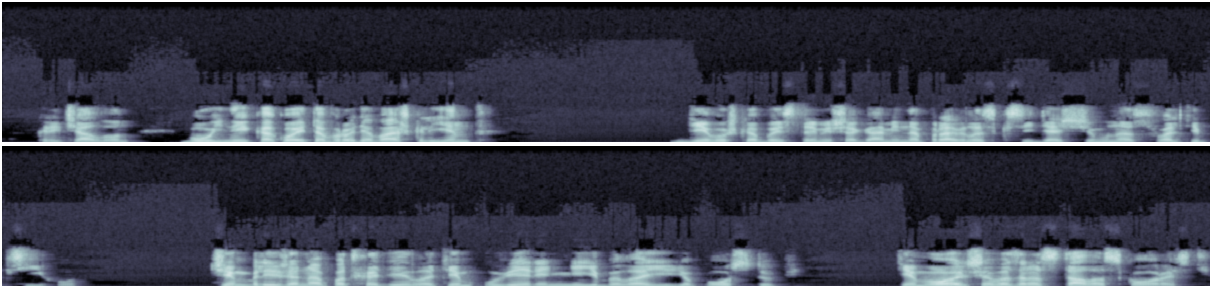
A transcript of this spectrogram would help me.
— кричал он. «Буйный какой-то, вроде ваш клиент». Девушка быстрыми шагами направилась к сидящему на асфальте психу. Чем ближе она подходила, тем увереннее была ее поступь, тем больше возрастала скорость.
